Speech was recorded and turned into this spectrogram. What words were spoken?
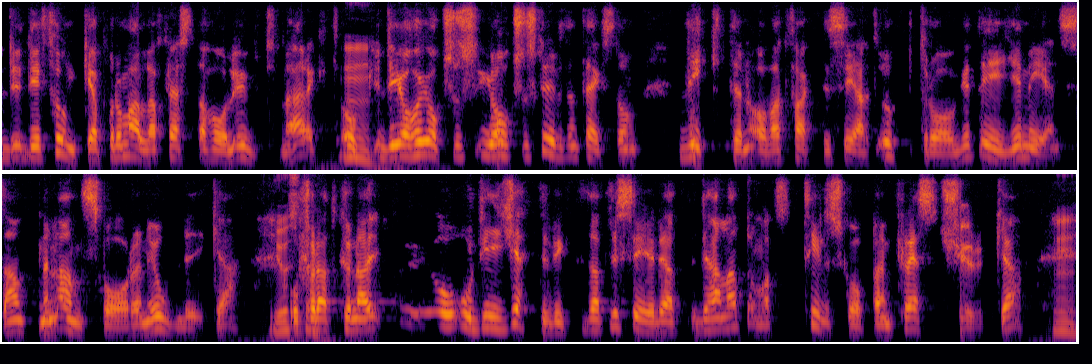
det, det funkar på de allra flesta håll utmärkt. Mm. Och det, jag, har också, jag har också skrivit en text om vikten av att faktiskt se att uppdraget är gemensamt men ansvaren är olika. Och, för att kunna, och, och, det är jätteviktigt att vi ser det att det handlar inte om att tillskapa en prästkyrka mm.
